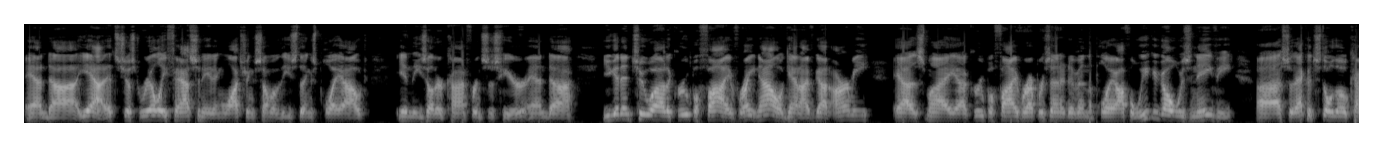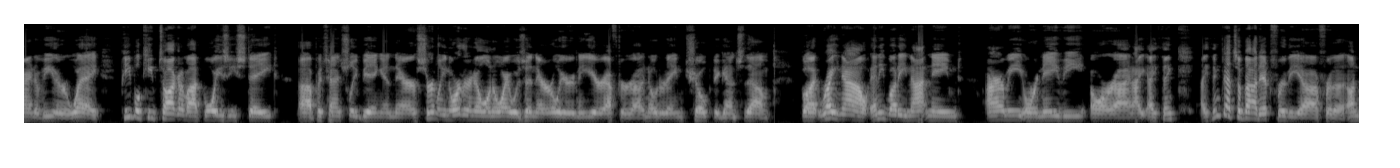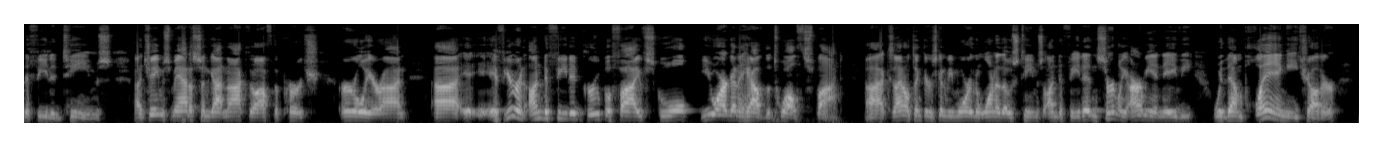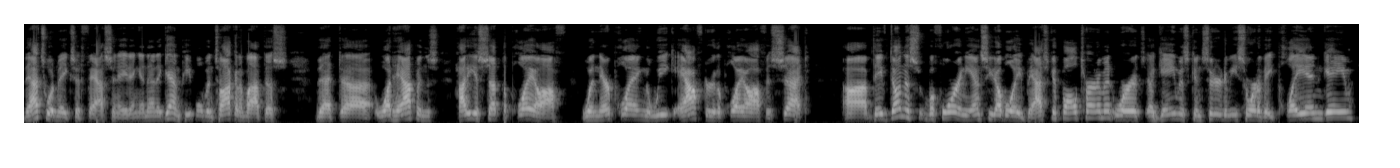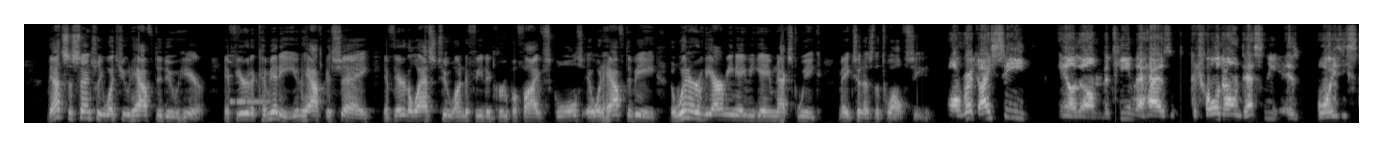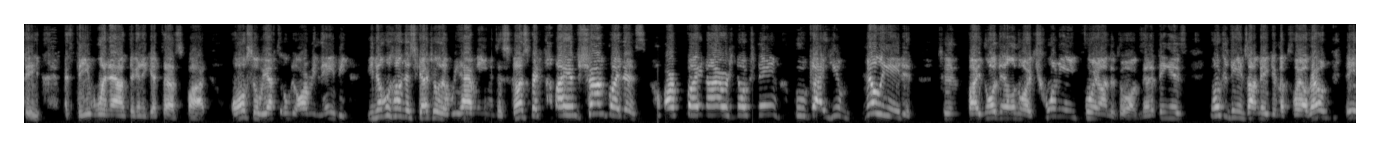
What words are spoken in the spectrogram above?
And uh, yeah, it's just really fascinating watching some of these things play out in these other conferences here. And uh, you get into uh, the group of five. Right now, again, I've got Army as my uh, group of five representative in the playoff. A week ago was Navy, uh, so that could still go kind of either way. People keep talking about Boise State. Uh, potentially being in there. Certainly, Northern Illinois was in there earlier in the year after uh, Notre Dame choked against them. But right now, anybody not named Army or Navy, or uh, and I, I, think I think that's about it for the uh, for the undefeated teams. Uh, James Madison got knocked off the perch earlier on. Uh, if you're an undefeated group of five school, you are going to have the 12th spot because uh, I don't think there's going to be more than one of those teams undefeated, and certainly Army and Navy with them playing each other. That's what makes it fascinating. And then again, people have been talking about this that uh, what happens, how do you set the playoff when they're playing the week after the playoff is set? Uh, they've done this before in the NCAA basketball tournament where a game is considered to be sort of a play in game. That's essentially what you'd have to do here. If you're the committee, you'd have to say, if they're the last two undefeated group of five schools, it would have to be the winner of the Army Navy game next week makes it as the 12th seed. Well, Rick, I see you know, the, um, the team that has control of their own destiny is Boise State. If they win out, they're going to get that spot. Also, we have to go to Army Navy. You know who's on the schedule that we haven't even discussed, Rick? I am shocked by this. Our fighting Irish Notre Dame, who got humiliated to by Northern Illinois, 28 point underdogs. And the thing is, Notre Dame's not making the playoffs. They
